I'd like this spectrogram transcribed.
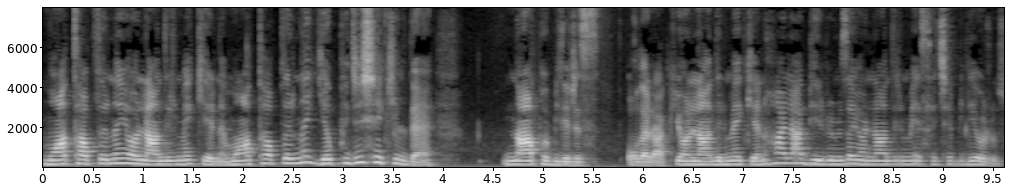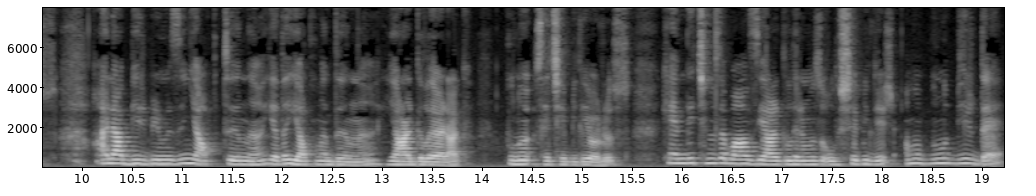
muhataplarına yönlendirmek yerine muhataplarına yapıcı şekilde ne yapabiliriz olarak yönlendirmek yerine hala birbirimize yönlendirmeyi seçebiliyoruz. Hala birbirimizin yaptığını ya da yapmadığını yargılayarak bunu seçebiliyoruz. Kendi içimize bazı yargılarımız oluşabilir ama bunu bir de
